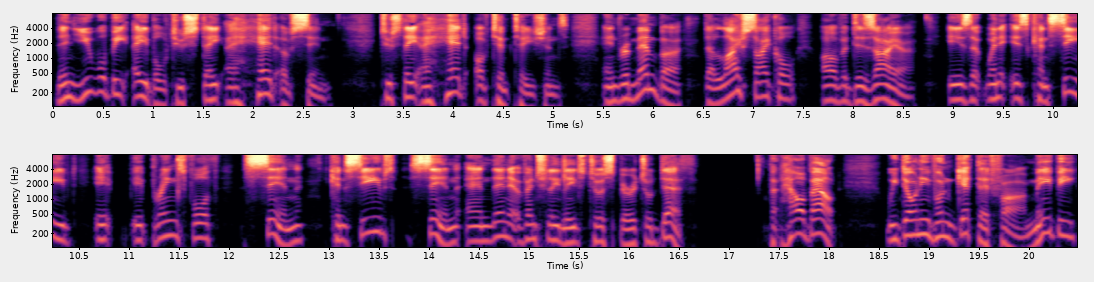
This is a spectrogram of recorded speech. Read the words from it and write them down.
then you will be able to stay ahead of sin, to stay ahead of temptations. And remember, the life cycle of a desire is that when it is conceived, it, it brings forth sin, conceives sin, and then it eventually leads to a spiritual death. But how about we don't even get that far? Maybe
